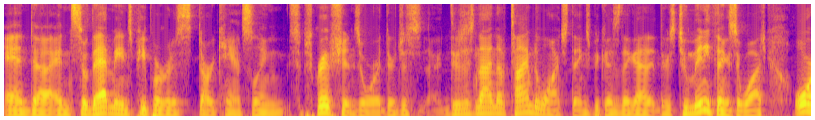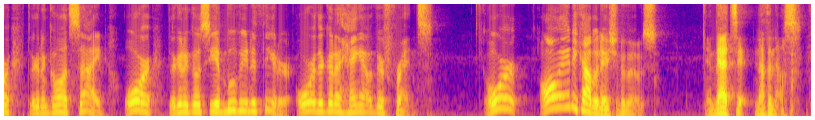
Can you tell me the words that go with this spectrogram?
and uh, and so that means people are going to start canceling subscriptions, or they're just there's just not enough time to watch things because they got there's too many things to watch, or they're going to go outside, or they're going to go see a movie in a theater, or they're going to hang out with their friends, or all any combination of those, and that's it, nothing else.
